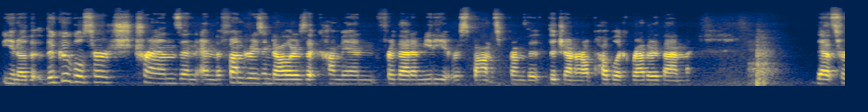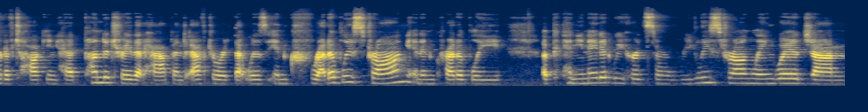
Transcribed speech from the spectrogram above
you know the, the, Google search trends and, and the fundraising dollars that come in for that immediate response from the, the general public rather than that sort of talking head punditry that happened afterward that was incredibly strong and incredibly opinionated. We heard some really strong language on,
